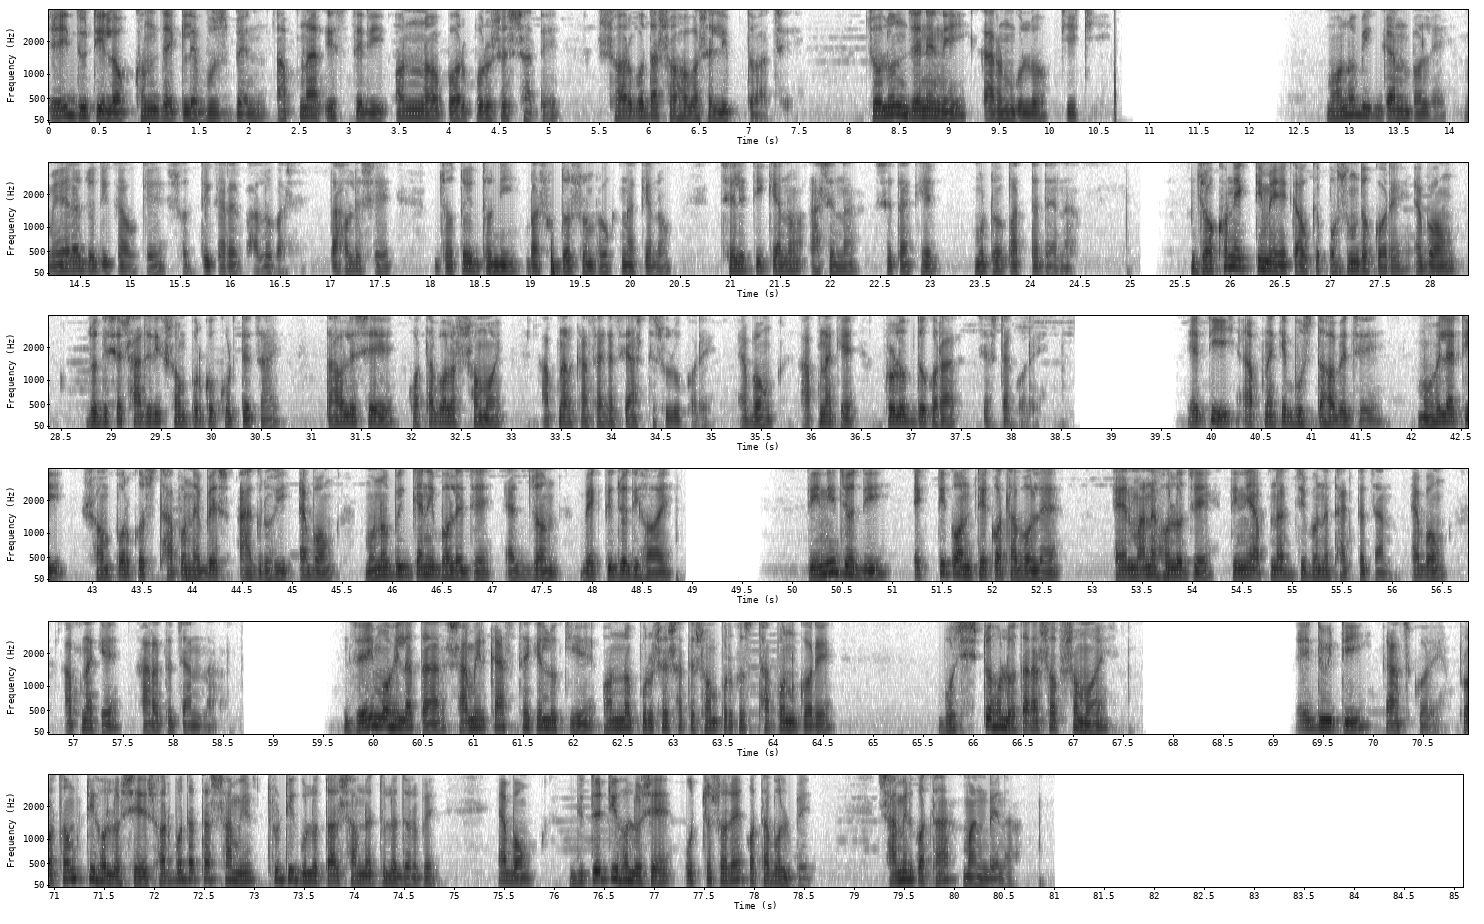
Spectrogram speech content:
এই দুটি লক্ষণ দেখলে বুঝবেন আপনার স্ত্রী অন্য পরপুরুষের সাথে সর্বদা সহবাসে লিপ্ত আছে। চলুন জেনে নেই কারণগুলো কি কি। মনোবিজ্ঞান বলে, মেয়েরা যদি কাউকে সত্যিকারের ভালোবাসে, তাহলে সে যতই ধনী বা সুদর্শন হোক না কেন, ছেলেটি কেন আসে না, সে তাকে মুটো পাত্তা দেয় না। যখন একটি মেয়ে কাউকে পছন্দ করে এবং যদি সে শারীরিক সম্পর্ক করতে চায়, তাহলে সে কথা বলার সময় আপনার কাছাকাছি আসতে শুরু করে এবং আপনাকে প্রলুব্ধ করার চেষ্টা করে। এটি আপনাকে বুঝতে হবে যে মহিলাটি সম্পর্ক স্থাপনে বেশ আগ্রহী এবং মনোবিজ্ঞানী বলে যে একজন ব্যক্তি যদি হয়, তিনি যদি একটি কণ্ঠে কথা বলে, এর মানে হলো যে তিনি আপনার জীবনে থাকতে চান এবং আপনাকে হারাতে চান না। যেই মহিলা তার স্বামীর কাছ থেকে লুকিয়ে অন্য পুরুষের সাথে সম্পর্ক স্থাপন করে, বৈশিষ্ট্য হলো তারা সব সময় এই দুইটি কাজ করে। প্রথমটি হলো সে সর্বদা তার স্বামীর ত্রুটিগুলো তার সামনে তুলে ধরবে এবং দ্বিতীয়টি হলো সে উচ্চস্বরে কথা বলবে, স্বামীর কথা মানবে না।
